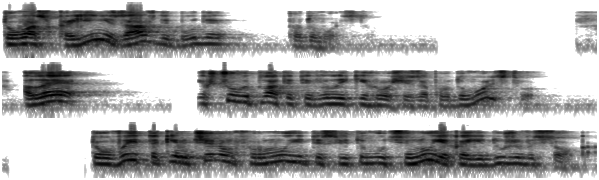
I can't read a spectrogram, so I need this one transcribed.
то у вас в країні завжди буде продовольство. Але якщо ви платите великі гроші за продовольство, то ви таким чином формуєте світову ціну, яка є дуже висока.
